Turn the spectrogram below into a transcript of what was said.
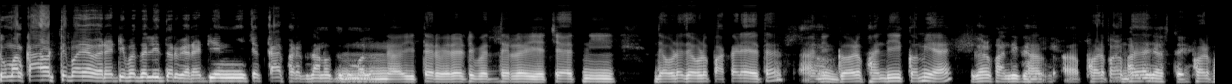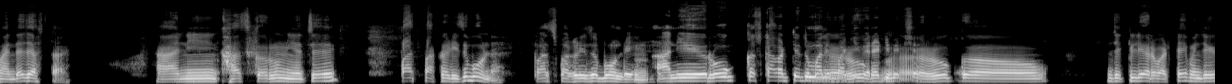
तुम्हाला काय वाटते बा या व्हरायटी बद्दल इतर व्हरायटी याच्यात काय फरक जाणवतो तुम्हाला? इतर व्हेरायटी बद्दल याच्यात जवळ जवळ पाकळ्या येतात आणि गळ फांदी कमी आहे. गळ फांदी कमी. अं, फळ फळफांद्या फांद्या जास्त आहे. फळफांद्या जास्त आहे. आणि खास करून याचे पाच पाकळीचं बोंड आहे. पाच पाकळीचं बोंड आहे. हम्म. आणि रोग कस काय वाटते तुम्हाला बाकी रोग- व्हरायटी पेक्षा रोग अं, म्हणजे क्लिअर वाटते म्हणजे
